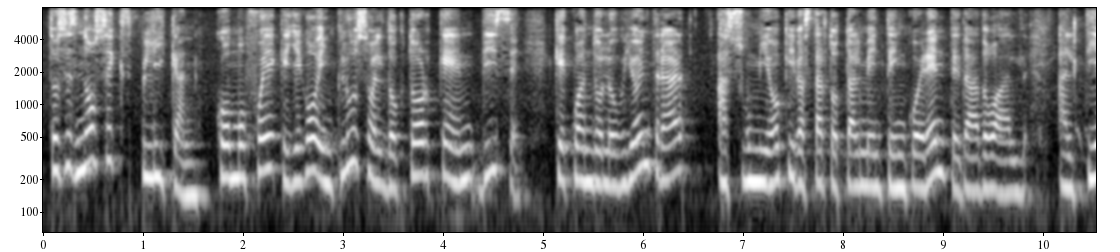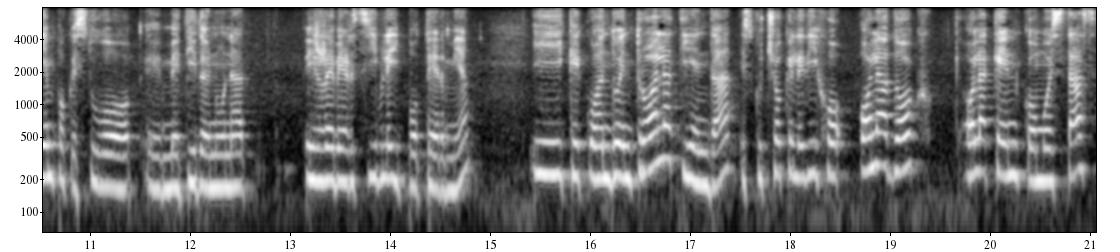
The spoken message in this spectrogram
Entonces no se explican cómo fue que llegó. Incluso el doctor Ken dice que cuando lo vio entrar asumió que iba a estar totalmente incoherente dado al, al tiempo que estuvo eh, metido en una irreversible hipotermia y que cuando entró a la tienda escuchó que le dijo, hola doc, hola Ken, ¿cómo estás?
